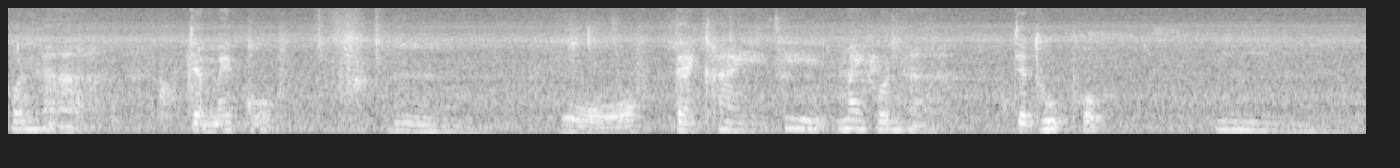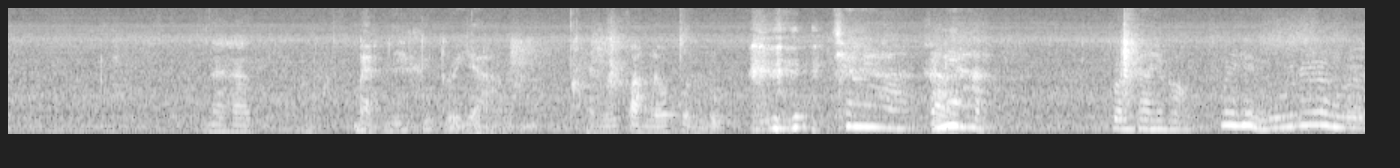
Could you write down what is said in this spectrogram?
ค้นหาจะไม่พบ อืมโหแต่ใครที่ไม่ค้นหาจะถูกพบ อืม นะครับแบบนี้คือตัวอย่างอันนี้ฟังแล้วขนลุก ใช่ไหมคะค่ะอันเนี้ยค่ะ คนไทยบอกไม่เห็นรู้เรื่องเลย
